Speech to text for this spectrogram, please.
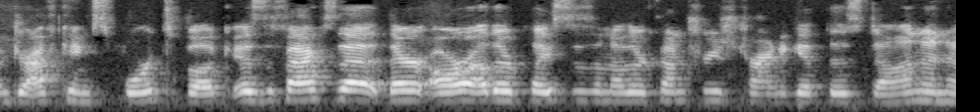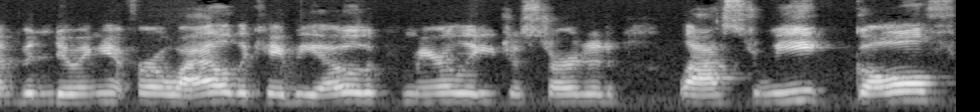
DraftKings Sportsbook, is the fact that there are other places in other countries trying to get this done and have been doing it for a while. The KBO, the Premier League just started last week, golf.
